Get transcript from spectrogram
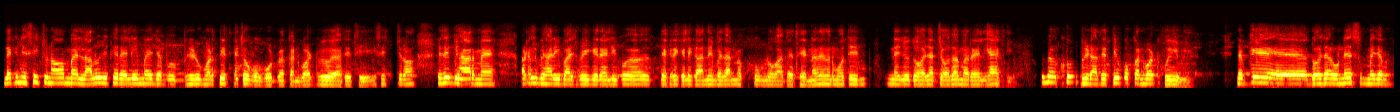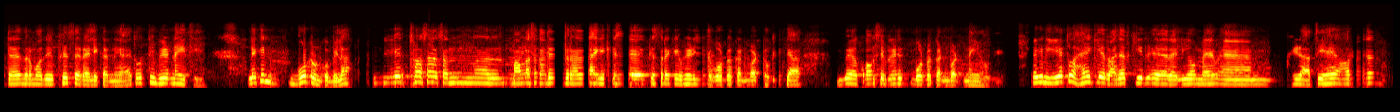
लेकिन इसी चुनाव में लालू जी की रैली में जब भीड़ उमड़ती थी तो वो वोट में कन्वर्ट भी हो जाती थी। इसी चुनाव इसी बिहार में अटल बिहारी वाजपेयी की रैली को देखने के लिए गांधी मैदान में खूब लोग आते थे। नरेंद्र मोदी ने जो 2014 में रैलियाँ की उसमें खूब भीड़ आती थी वो कन्वर्ट हुई भी। जबकि 2019 में जब नरेंद्र मोदी फिर से रैली करने आए तो उतनी भीड़ नहीं थी। लेकिन वोट उनको मिला। ये थोड़ा सा सं, मामला संदिग्ध रहता है कि किस किस तरह की भीड़ वोट में कन्वर्ट होगी क्या कौन सी भीड़ वोट में कन्वर्ट नहीं होगी। लेकिन ये तो है कि राजद की रैलियों में भीड़ आती है और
